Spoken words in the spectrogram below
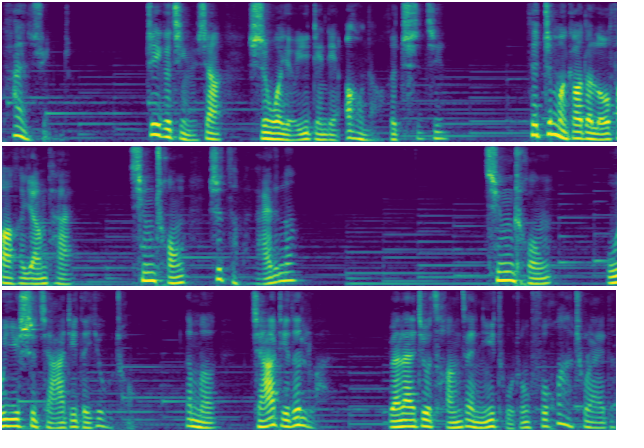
探寻着。这个景象使我有一点点懊恼和吃惊。在这么高的楼房和阳台，青虫是怎么来的呢？青虫，无疑是蛱蝶的幼虫。那么，蛱蝶的卵，原来就藏在泥土中孵化出来的。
